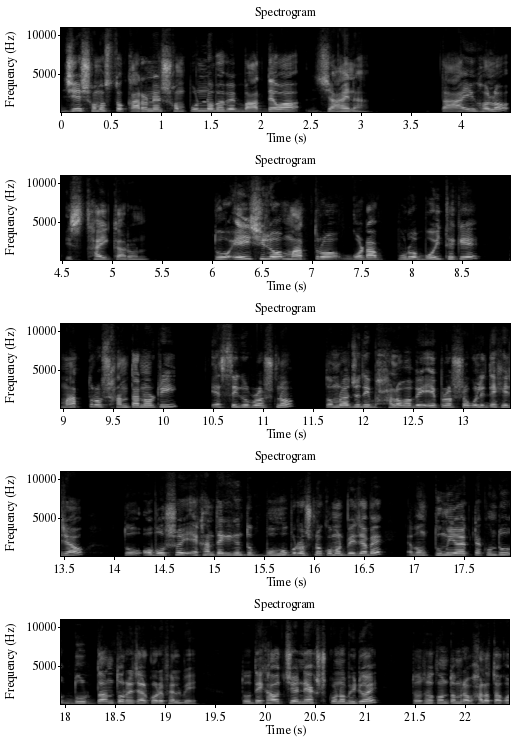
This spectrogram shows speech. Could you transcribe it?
যে সমস্ত কারণের সম্পূর্ণভাবে বাদ দেওয়া যায় না, তাই হলো স্থায়ী কারণ। তো এই ছিল মাত্র গোটা পুরো বই থেকে মাত্র সাতান্নটি এসসিকিউ প্রশ্ন। তোমরা যদি ভালোভাবে এই প্রশ্নগুলি দেখে যাও তো অবশ্যই এখান থেকে কিন্তু বহু প্রশ্ন কমন পেয়ে যাবে এবং তুমিও একটা কিন্তু দুর্দান্ত রেজাল্ট করে ফেলবে। তো দেখা হচ্ছে নেক্সট কোনো ভিডিওয় ততক্ষণ তোমরা ভালো থাকো,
